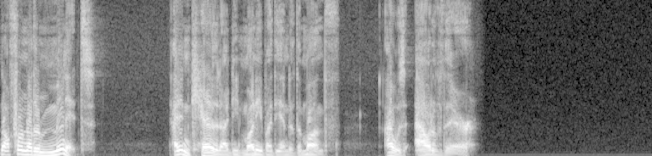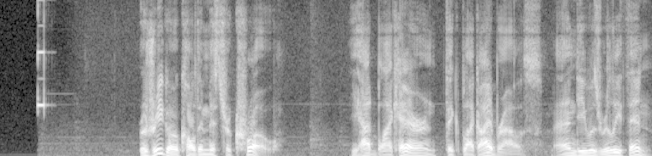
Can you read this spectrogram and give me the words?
Not for another minute. I didn't care that I'd need money by the end of the month. I was out of there. Rodrigo called him Mr. Crow. He had black hair and thick black eyebrows, and he was really thin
